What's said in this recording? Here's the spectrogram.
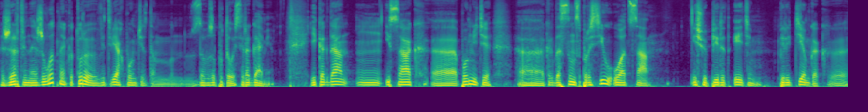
Жертвенное животное, которое в ветвях, помните, там запуталось рогами. И когда Исаак, э, помните, э, когда сын спросил у отца, еще перед этим, перед тем, как э,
